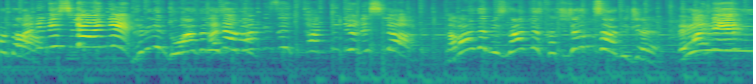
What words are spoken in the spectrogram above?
orada. Anne ne silah anne? Ne bileyim duvarda Anne resmi var. adam bizi taklit ediyor ne silah? Tamam da biz ne yapacağız? Kaçacağız mı sadece? Anne! Anne!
